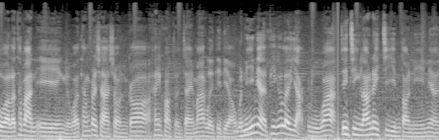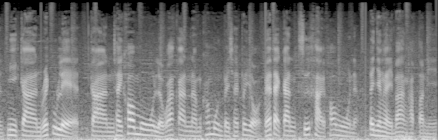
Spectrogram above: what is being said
ตัวรัฐบาลเอง หรือว่าทั้งประชาชนก็ให้ความสนใจมากเลยทีเดียว วันนี้เนี่ยพี่ก็เลยอยากรู้ว่าจริง ๆ แล้วในจีนตอนนี้เนี่ยมีการ regulate การใช้ข้อมูลหรือว่าการนำข้อมูลไปใช้ประโยชน์แม้แต่การซื้อขายข้อมูลเนี่ยเป็นยังไงบ้างครับตอนนี้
